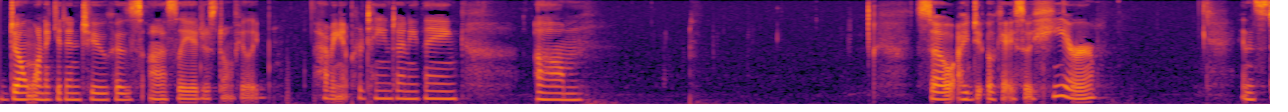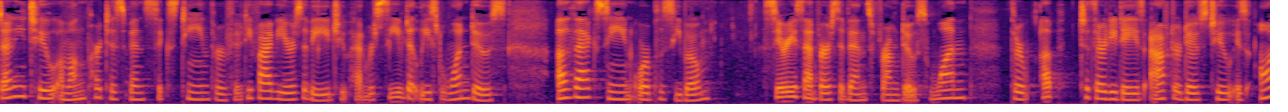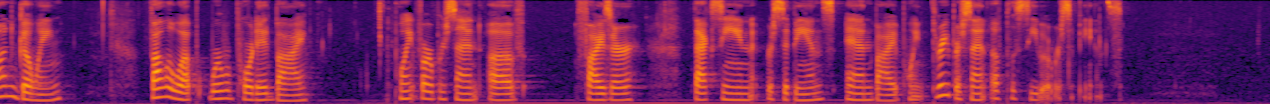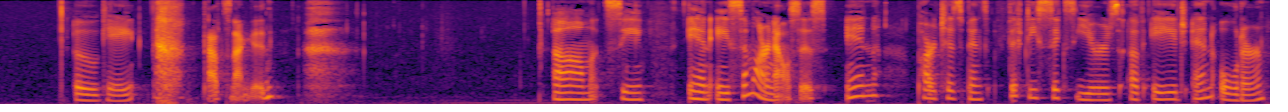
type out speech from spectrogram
don't want to get into because honestly, I just don't feel like having it pertain to anything. Um, so I do, okay, so here in study two, among participants 16 through 55 years of age who had received at least one dose of vaccine or placebo, serious adverse events from dose one through up to 30 days after dose two is ongoing. Follow up were reported by 0.4% of Pfizer vaccine recipients and by 0.3% of placebo recipients. Okay, that's not good. Um, let's see. In a similar analysis, in participants 56 years of age and older,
